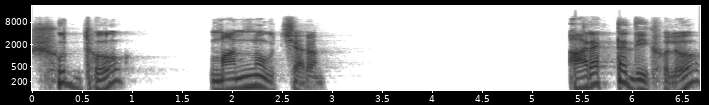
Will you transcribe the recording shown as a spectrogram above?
শুদ্ধ মান্য উচ্চারণ। আর একটা দিক হল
